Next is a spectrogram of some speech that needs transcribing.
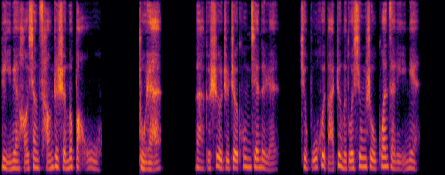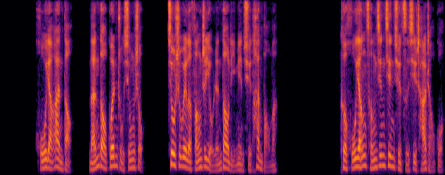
里面好像藏着什么宝物，不然那个设置这空间的人就不会把这么多凶兽关在里面。胡杨暗道：难道关注凶兽就是为了防止有人到里面去探宝吗？可胡杨曾经进去仔细查找过，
